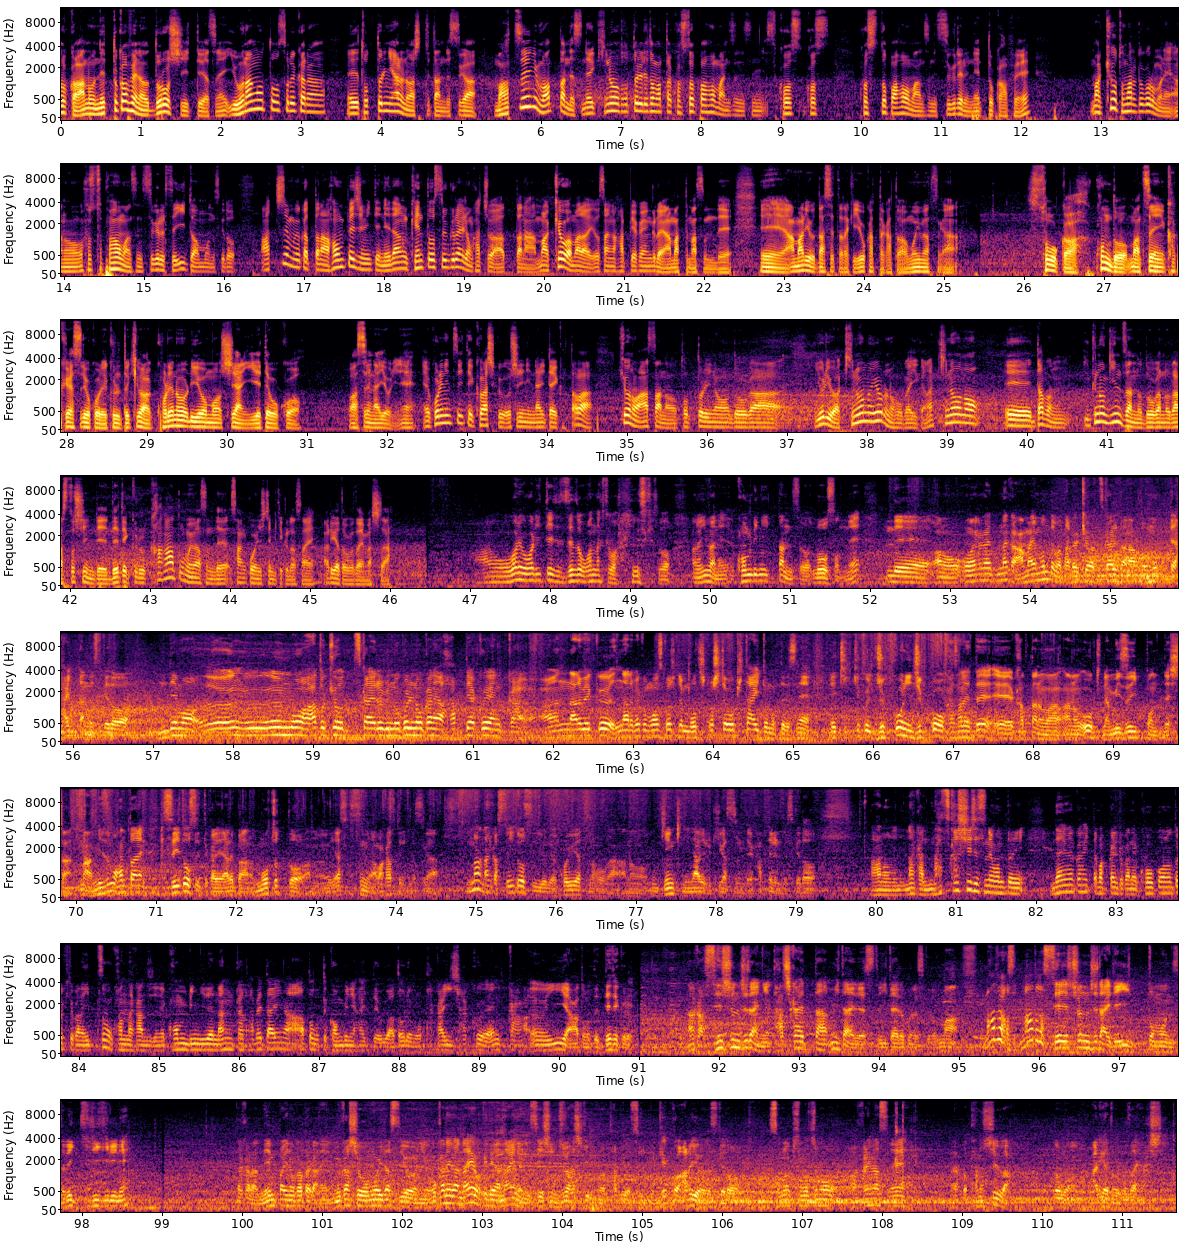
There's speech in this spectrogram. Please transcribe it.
そうか、あのネットカフェのドロシーっていうやつね、米子とそれから、えー、鳥取にあるのは知ってたんですが、松江にもあったんですね、昨日鳥取で泊まったコストパフォーマンスにコスコスコストパフォーマンスに優れるネットカフェ。まあ今日泊まるところもね、あのコストパフォーマンスに優れてていいとは思うんですけど、あっちでもよかったな、ホームページ見て値段検討するぐらいの価値はあったな、まあ今日はまだ予算が800円ぐらい余ってますんで、えー、余りを出せただけ良かったかとは思いますが。そうか。今度松江に格安旅行で来るときはこれの利用も視野に入れておこう。忘れないようにね。これについて詳しくお知りになりたい方は今日の朝の鳥取の動画よりは昨日の夜の方がいいかな。昨日の、えー、多分生野銀山の動画のラストシーンで出てくるかなと思いますので参考にしてみてください。ありがとうございました。あの終わり終わりって全然終わんなくて悪いんですけどあの今ねコンビニ行ったんですよローソンね。であのお腹がなんか甘いもんでも食べる今日は疲れたなと思って入ったんですけどでもうーんうーんもうあと今日使える残りのお金は800円か。なるべくなるべくもう少しで持ち越しておきたいと思ってですね。え結局10個に10個を重ねて、えー、買ったのはあの大きな水1本でした。まあ水も本当はね水道水とかでやればもうちょっとあの安く済むのは分かってるんですがまあなんか水道水よりはこういうやつの方があの元気になれる気がするんで買ってるんですけどあのなんか懐かしいですね、本当に大学入ったばっかりとかね高校の時とかねいつもこんな感じでねコンビニでなんか食べたいなと思ってコンビニ入ってうわどれも高い100円か、うん、いいやと思って出てくるなんか青春時代に立ち返ったみたいですって言いたいところですけど、まあ、まだまだ青春時代でいいと思うんですよね、ギリギリね。だから年配の方がね昔を思い出すようにお金がないわけではないのに青春18切符の旅をするって結構あるようですけどその気持ちも分かりますね。やっぱ楽しいわ。どうもありがとうございました。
